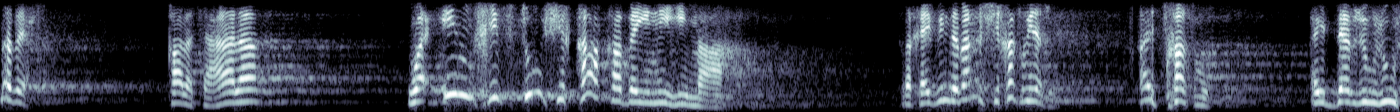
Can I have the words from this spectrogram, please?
ماذا يحصل؟ قال تعالى وإن خفتم شقاق بينهما. خايفين دابا على الشقاق بيناتهم. يتخاصموا يدابزوا بجوج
